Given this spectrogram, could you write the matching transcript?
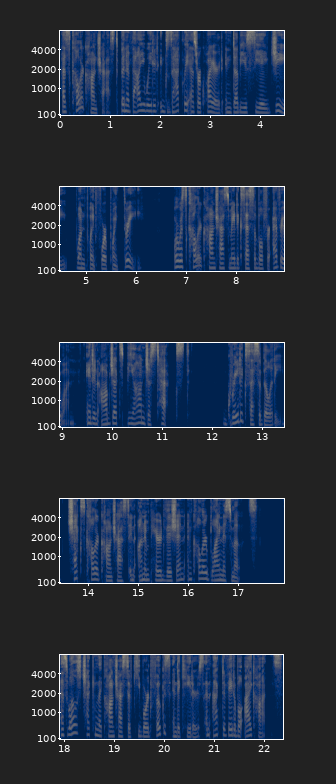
Has color contrast been evaluated exactly as required in WCAG 1.4.3? Or was color contrast made accessible for everyone and in objects beyond just text? Great accessibility checks color contrast in unimpaired vision and color blindness modes, as well as checking the contrast of keyboard focus indicators and activatable icons.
